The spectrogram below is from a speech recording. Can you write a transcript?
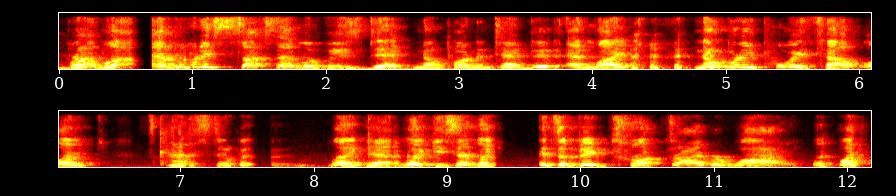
Right. Well, everybody sucks that movie's dick, no pun intended, and like nobody points out like it's kind of stupid. Like, Yeah. like you said, like it's a big truck driver. Why? Like what?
